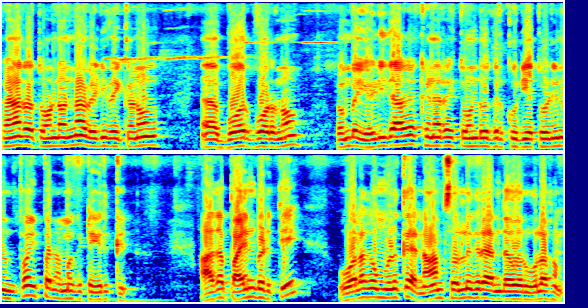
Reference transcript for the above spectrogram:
கிணறை தோண்டணும்னா வெடி வைக்கணும் போர் போடணும். ரொம்ப எளிதாக கிணறை தோண்டுவதற்குரிய தொழில்நுட்பம் இப்போ நம்மக்கிட்ட இருக்குது அதை பயன்படுத்தி உலகம் முழுக்க நான் சொல்லுகிற அந்த ஒரு உலகம்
